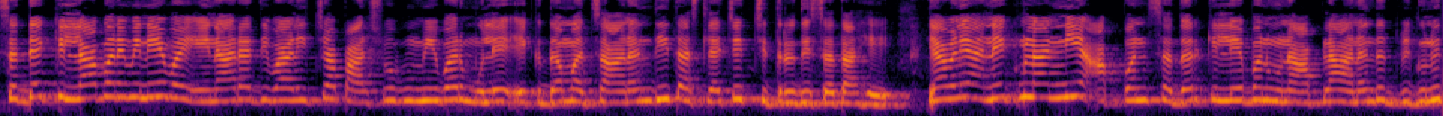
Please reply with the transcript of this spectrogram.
सध्या किल्ला बनविणे व येणाऱ्या दिवाळीच्या पार्श्वभूमीवर मुले एकदमच आनंदित असल्याचे चित्र दिसत आहे. यावेळी अनेक मुलांनी आपण सदर किल्ले बनवून आपला आनंद द्विगुणित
